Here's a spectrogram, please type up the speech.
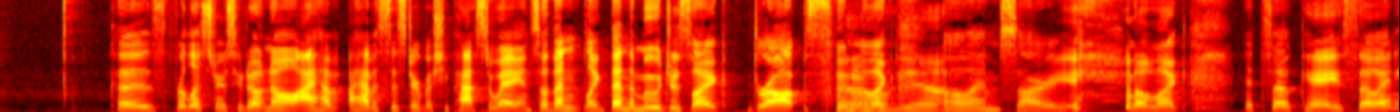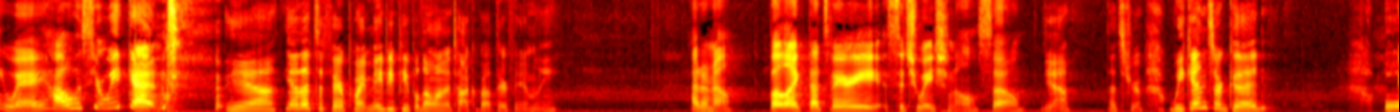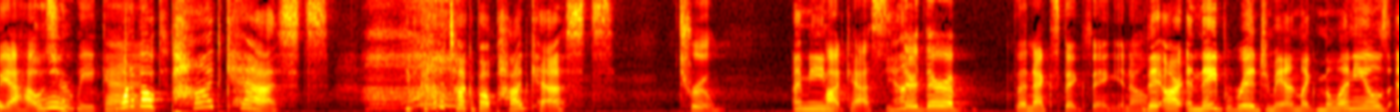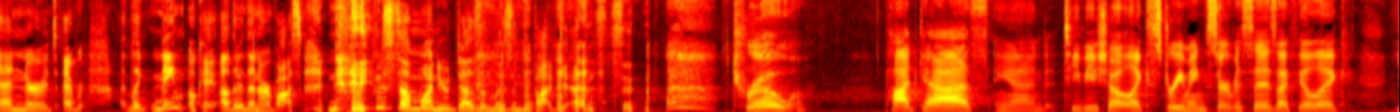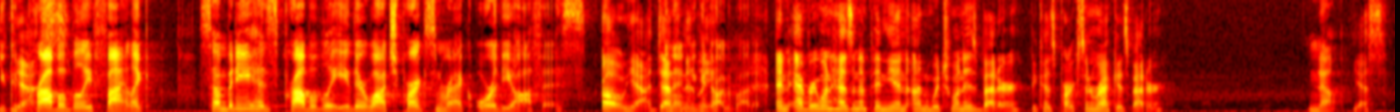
because for listeners who don't know, I have I have a sister, but she passed away, and so then like then the mood just like drops, and I'm Oh, like, yeah. oh, I'm sorry, and I'm like, it's okay. So anyway, how was your weekend? Yeah. Yeah, that's a fair point. Maybe people don't want to talk about their family. I don't know, but like that's very situational. So Yeah, that's true. Weekends are good. Oh, But yeah, how was your weekend? What about podcasts? You've got to talk about podcasts. true. I mean, podcasts. yeah. They're they're a the next big thing, you know? They are, and they bridge, man. Like millennials and nerds. Every like name. Okay, other than our boss, name someone who doesn't listen to podcasts. True. Podcasts and TV show like streaming services, I feel like you could Yes. probably find like somebody has probably either watched Parks and Rec or The Office. oh yeah, definitely. And then you can talk about it. And everyone has an opinion on which one is better because Parks and Rec is better. No. Yes,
